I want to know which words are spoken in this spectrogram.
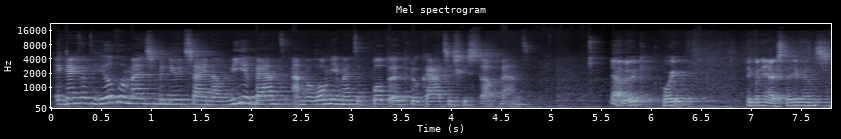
Ik denk dat heel veel mensen benieuwd zijn naar wie je bent en waarom je met de pop-up locaties gestart bent. Ja, leuk. Hoi, ik ben Erik Stevens.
